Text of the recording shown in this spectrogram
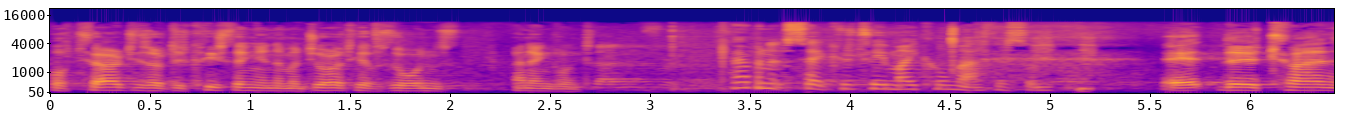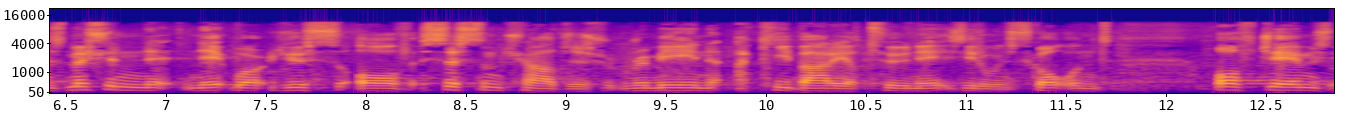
while charges are decreasing in the majority of zones in England? Cabinet Secretary Michael Matheson. Uh, the transmission network use of system charges remain a key barrier to net zero in Scotland. Ofgem's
